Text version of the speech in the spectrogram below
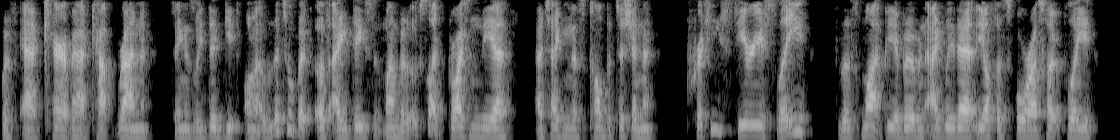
with our Carabao Cup run, seeing as we did get on a little bit of a decent one, but it looks like Brighton there are taking this competition pretty seriously. So this might be a bit of an ugly day at the office for us. Hopefully,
